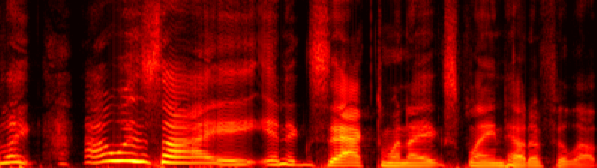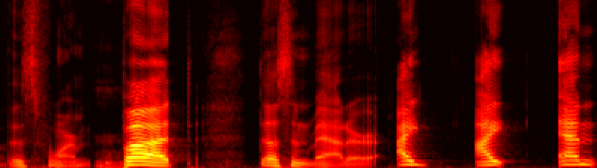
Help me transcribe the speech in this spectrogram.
like, how was I inexact when I explained how to fill out this form? But doesn't matter. I I and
